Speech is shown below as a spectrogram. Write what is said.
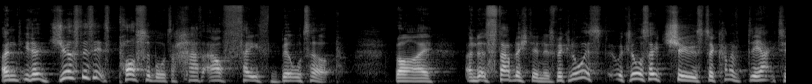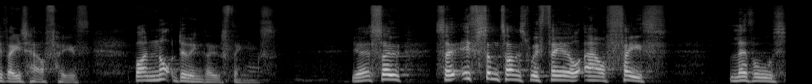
And, you know, just as it's possible to have our faith built up by and established in us, we can, always, we can also choose to kind of deactivate our faith by not doing those things. Yeah, so, so if sometimes we feel our faith levels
